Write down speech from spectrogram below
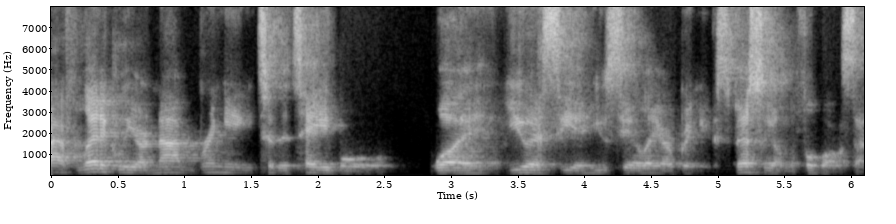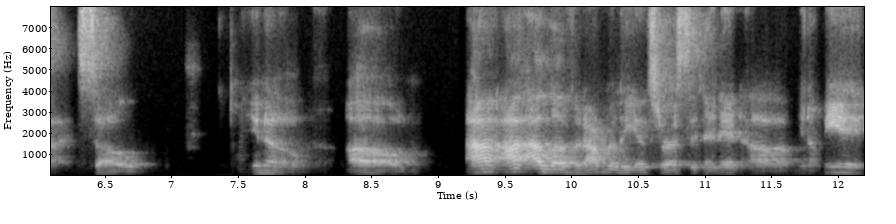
athletically are not bringing to the table what USC and UCLA are bringing, especially on the football side. So, you know, um, I, I, I, love it. I'm really interested in it. Um, you know, me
